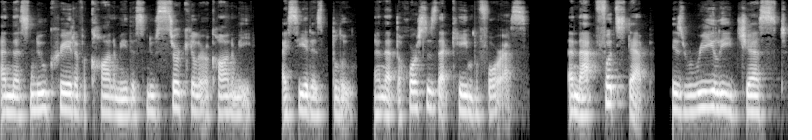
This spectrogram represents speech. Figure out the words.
and this new creative economy, this new circular economy, I see it as blue, and that the horses that came before us and that footstep is really just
